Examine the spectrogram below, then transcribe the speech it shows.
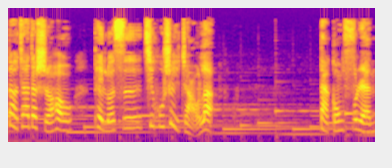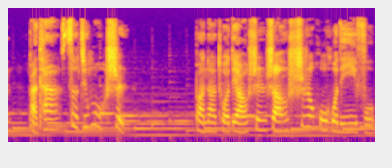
到家的时候，佩罗斯几乎睡着了。大公夫人把他送进卧室，帮他脱掉身上湿乎乎的衣服。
